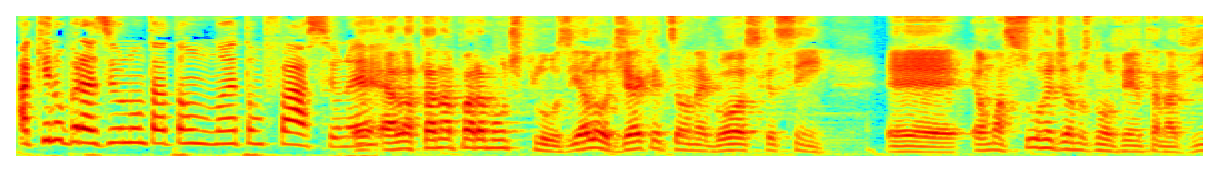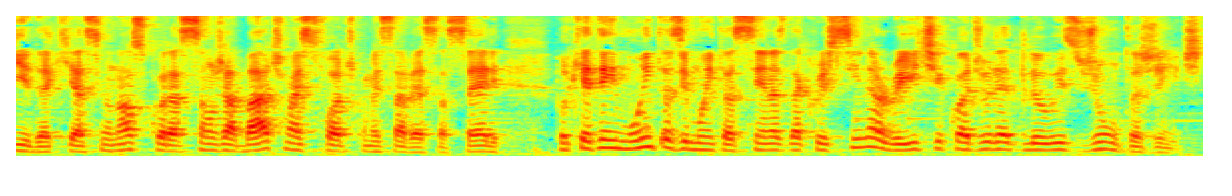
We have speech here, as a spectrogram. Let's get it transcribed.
Aqui no Brasil não, tá tão, não é tão fácil, né? É, ela tá na Paramount Plus. Yellow Jackets é um negócio que, assim, é, é uma surra de anos 90 na vida que assim o nosso coração já bate mais forte começar a ver essa série, porque tem muitas e muitas cenas da Christina Ricci com a Juliette Lewis juntas, gente.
